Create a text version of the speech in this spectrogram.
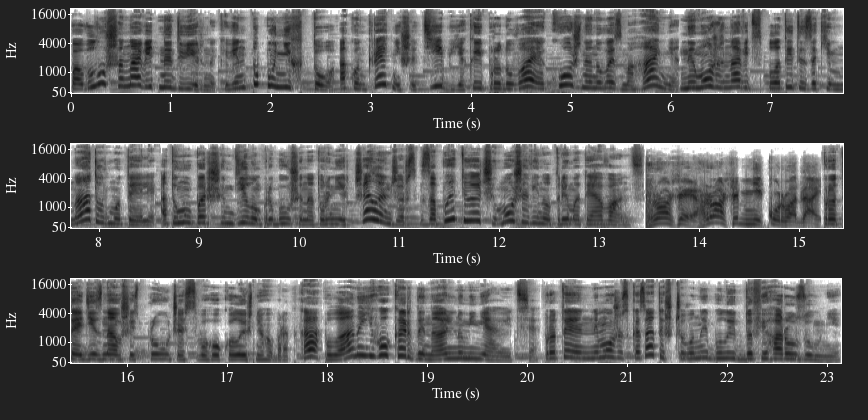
Павлуша навіть не двірник, він тупо ніхто. А конкретніше тіп, який продуває кожне нове змагання, не може навіть сплатити за кімнату в мотелі, а тому першим ділом, прибувши на турнір Challengers, запитує, чи може він отримати аванс. Гроші, гроші мені курва дай. Проте, дізнавшись про участь свого колишнього братка, плани його кардинально міняються. Проте не можу сказати, що вони були дофіга розумні.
